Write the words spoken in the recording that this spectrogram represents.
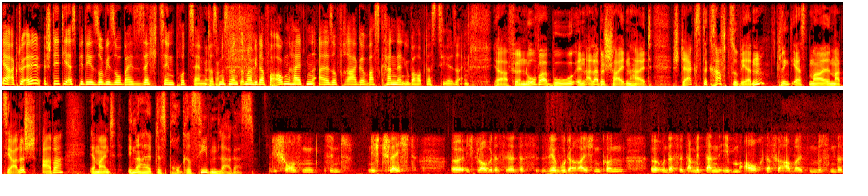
Ja, aktuell steht die SPD sowieso bei 16 Prozent. Das müssen wir uns immer wieder vor Augen halten. Also Frage, was kann denn überhaupt das Ziel sein? Ja, für Nova Bu in aller Bescheidenheit stärkste Kraft zu werden, klingt erstmal martialisch, aber er meint innerhalb des progressiven Lagers. Die Chancen sind nicht schlecht. Äh, ich glaube, dass wir das sehr gut erreichen können. Äh, und dass wir damit dann eben auch dafür arbeiten müssen, dass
